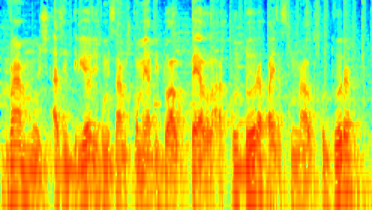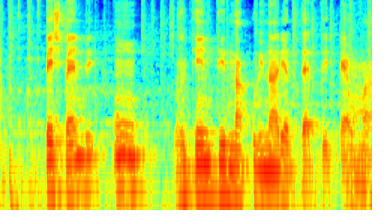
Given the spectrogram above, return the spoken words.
Vamos às interiores, começamos como é habitual pela cultura, página semanal de cultura. Pespende um requinte na culinária Tete. É uma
